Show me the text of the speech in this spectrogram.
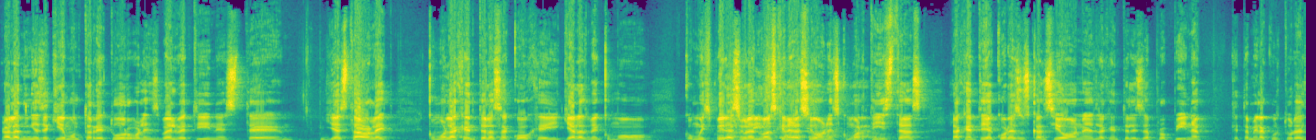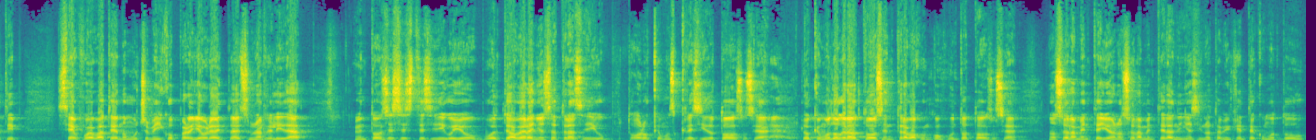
a las niñas de aquí de Monterrey, Turbulence, Velveteen, este, ya Starlight, cómo la gente las acoge y que ya las ven como, como inspiración a las nuevas generaciones, como artistas. La gente ya corre sus canciones, la gente les da propina, que también la cultura del tip se fue bateando mucho en México, pero ya ahorita es una realidad. Entonces, este, si digo yo, volteo a ver años atrás y digo, todo lo que hemos crecido todos, o sea, lo que hemos logrado todos en trabajo en conjunto todos, o sea, no solamente yo, no solamente las niñas, sino también gente como tú,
